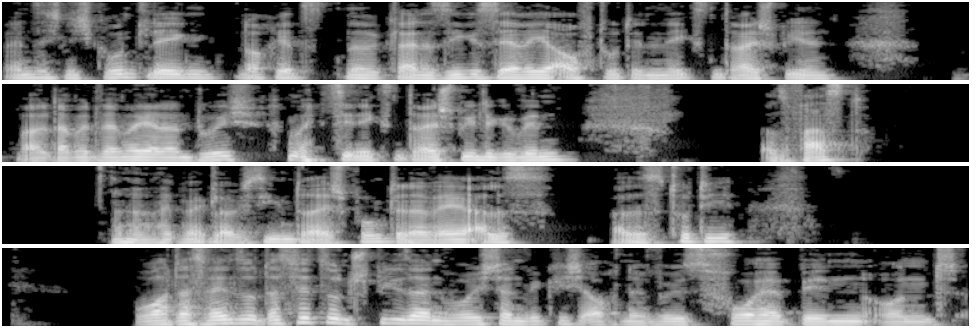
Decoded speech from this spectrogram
wenn sich nicht grundlegend noch jetzt eine kleine Siegesserie auftut in den nächsten drei Spielen, weil damit wären wir ja dann durch, wenn wir jetzt die nächsten drei Spiele gewinnen. Also fast. Äh, hätten wir, glaube ich, 37 Punkte, da wäre ja alles, alles tutti. Boah, das, so, das wird so ein Spiel sein, wo ich dann wirklich auch nervös vorher bin und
